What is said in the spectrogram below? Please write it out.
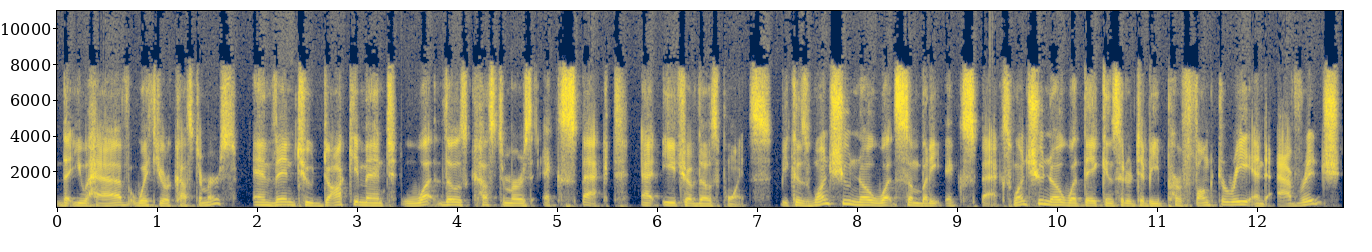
that you have with your customers and then to document what those customers expect at each of those points. Because once you know what somebody expects, once you know what they consider to be perfunctory and average,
